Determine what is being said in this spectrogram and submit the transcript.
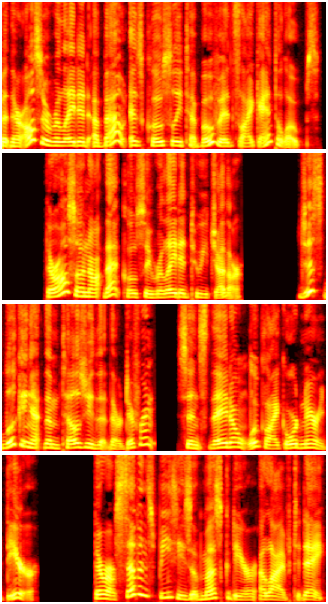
but they're also related about as closely to bovids like antelopes. They're also not that closely related to each other. Just looking at them tells you that they're different, since they don't look like ordinary deer. There are seven species of musk deer alive today,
